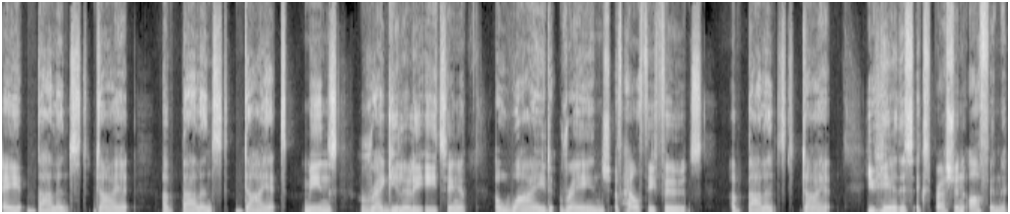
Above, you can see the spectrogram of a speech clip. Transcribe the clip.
a balanced diet. A balanced diet means regularly eating a wide range of healthy foods. A balanced diet. You hear this expression often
